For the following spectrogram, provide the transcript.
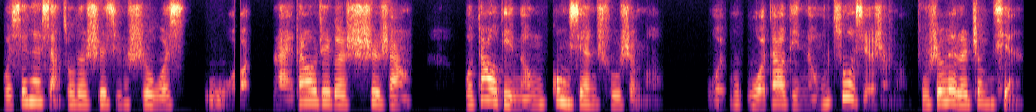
我现在想做的事情是我我来到这个世上，我到底能贡献出什么？我我到底能做些什么？不是为了挣钱，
